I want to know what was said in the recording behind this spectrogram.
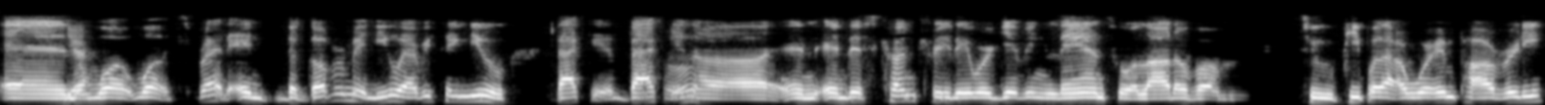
and Yeah. what what spread, and the government knew everything knew back in back in uh in in this country they were giving land to a lot of um to people that were in poverty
